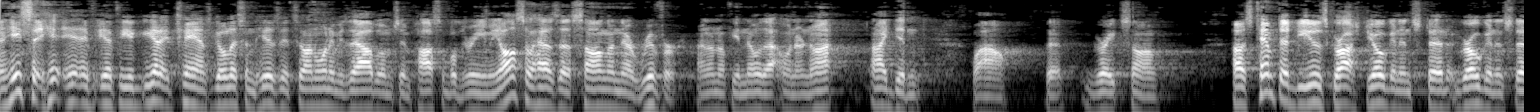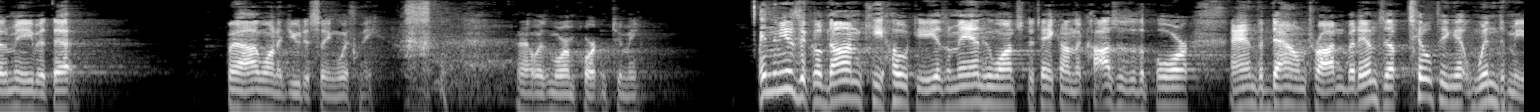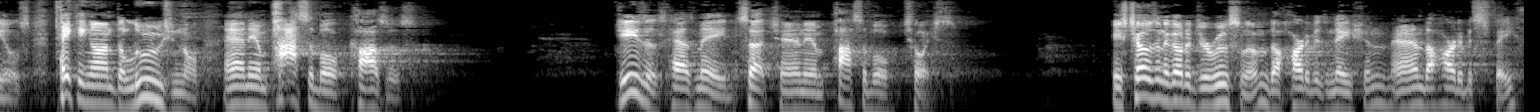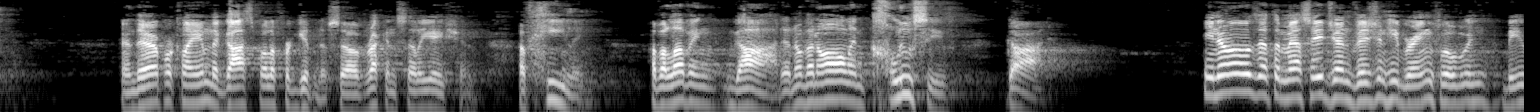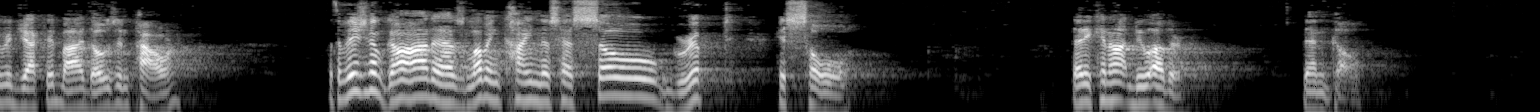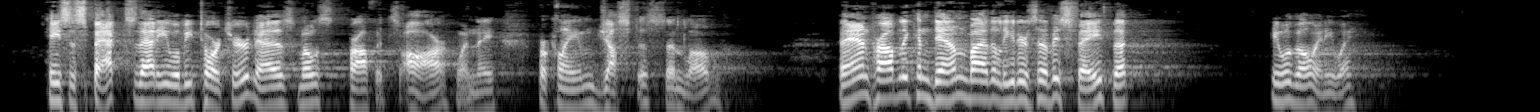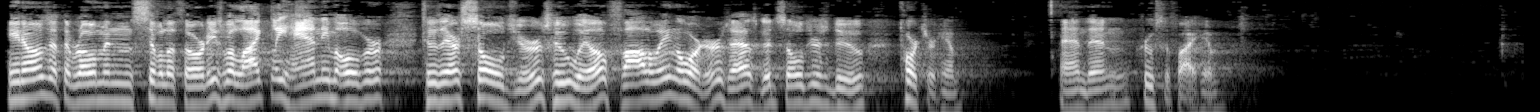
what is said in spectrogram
And he said, if, you get a chance, go listen to his. It's on one of his albums, Impossible Dream. He also has a song on there, River. I don't know if you know that one or not. I didn't. Wow, that great song. I was tempted to use Grosh Jogan instead, Grogan instead of me, but that, well, I wanted you to sing with me. that was more important to me. In the musical, Don Quixote is a man who wants to take on the causes of the poor and the downtrodden, but ends up tilting at windmills, taking on delusional and impossible causes. Jesus has made such an impossible choice. He's chosen to go to Jerusalem, the heart of his nation and the heart of his faith, and there proclaim the gospel of forgiveness, of reconciliation, of healing, of a loving God and of an all inclusive God. He knows that the message and vision he brings will be rejected by those in power. But the vision of God as loving kindness has so gripped his soul that he cannot do other than go. He suspects that he will be tortured, as most prophets are when they proclaim justice and love, and probably condemned by the leaders of his faith, but he will go anyway. He knows that the Roman civil authorities will likely hand him over to their soldiers who will, following orders, as good soldiers do, torture him and then crucify him.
